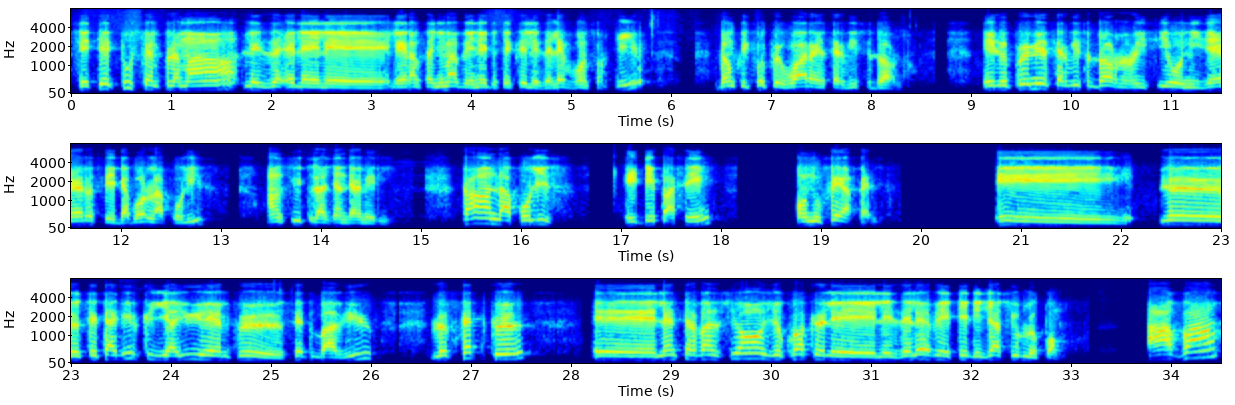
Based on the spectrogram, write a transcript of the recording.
C'était tout simplement les, les, les, les, renseignements venaient de ce que les élèves vont sortir. Donc, il faut prévoir un service d'ordre. Et le premier service d'ordre ici au Niger, c'est d'abord la police, ensuite la gendarmerie. Quand la police est dépassée, on nous fait appel. Et le, c'est-à-dire qu'il y a eu un peu cette bavure, le fait que et l'intervention, je crois que les, les, élèves étaient déjà sur le pont, avant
